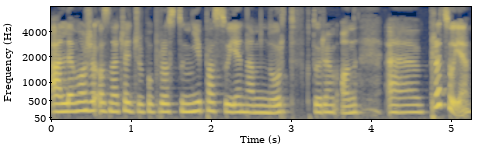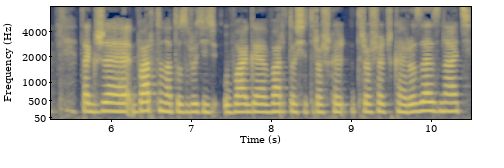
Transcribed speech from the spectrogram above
ale może oznaczać, że po prostu nie pasuje nam nurt, w którym on e, pracuje. Także warto na to zwrócić uwagę, warto się troszkę, troszeczkę rozeznać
